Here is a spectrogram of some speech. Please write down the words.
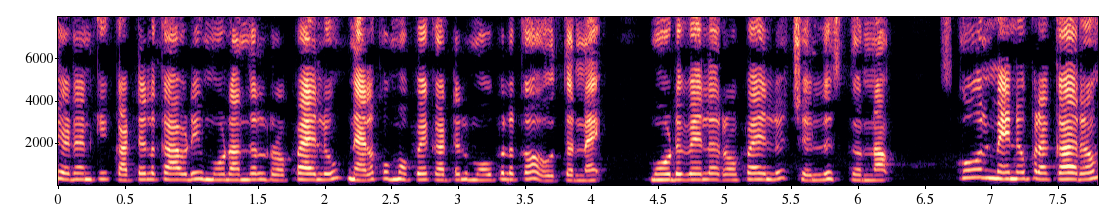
చేయడానికి కట్టెలు కావడి మూడు వందల రూపాయలు నెలకు ముప్పై కట్టెలు మోపులకు అవుతున్నాయి. మూడు వేల రూపాయలు చెల్లిస్తున్నాం. స్కూల్ మెనూ ప్రకారం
